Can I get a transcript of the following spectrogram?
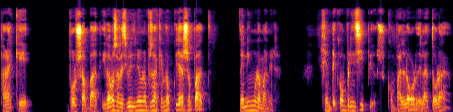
para que por Shabbat y vamos a recibir dinero de una persona que no cuida Shabbat de ninguna manera. Gente con principios, con valor de la Torah.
